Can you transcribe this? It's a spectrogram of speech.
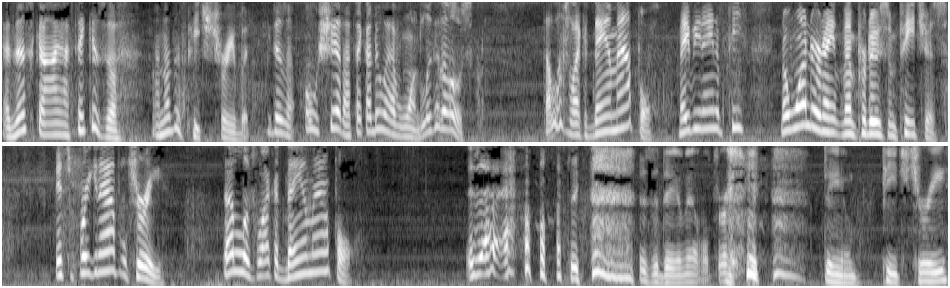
and this guy, I think, is a another peach tree, but he doesn't. Oh shit! I think I do have one. Look at those. That looks like a damn apple. Maybe it ain't a peach. No wonder it ain't been producing peaches. It's a freaking apple tree. That looks like a damn apple. Is that an apple? it's a damn apple tree. damn peach tree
